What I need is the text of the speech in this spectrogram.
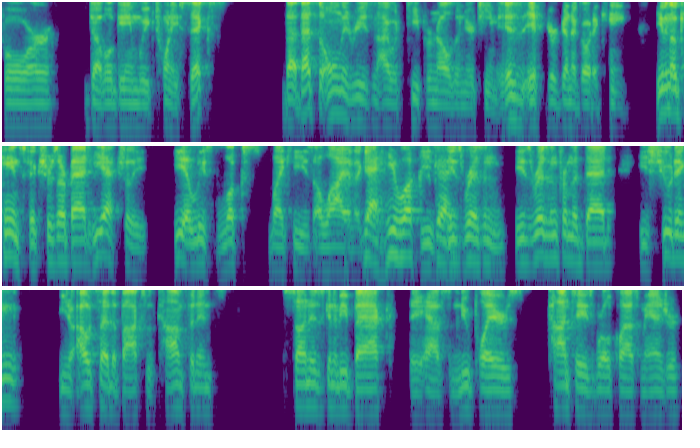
for double game week 26, that that's the only reason I would keep Ronaldo in your team is if you're going to go to Kane. Even though Kane's fixtures are bad, he actually he at least looks like he's alive again. Yeah, he looks he's, good. He's risen. He's risen from the dead. He's shooting, you know, outside the box with confidence. Son is going to be back. They have some new players Conte's world class manager.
